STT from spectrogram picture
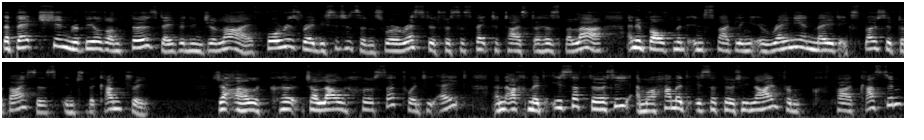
The Bet Shin revealed on Thursday that in July, four Israeli citizens were arrested for suspected ties to Hezbollah and involvement in smuggling Iranian made explosive devices into the country. Jalal Khursa, 28, and Ahmed Issa, 30, and Mohammed Issa, 39, from Kfar Qasim,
